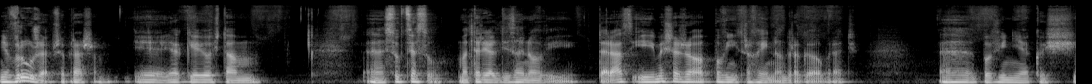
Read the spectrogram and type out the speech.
nie wróżę, przepraszam, jakiegoś tam e, sukcesu material designowi teraz i myślę, że powinni trochę inną drogę obrać. E, powinni jakoś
